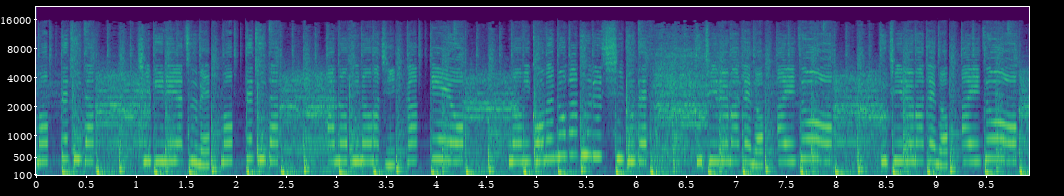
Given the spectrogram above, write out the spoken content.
持ってきた。ちぎり集め持ってきた。あの日の味が家を。飲み込むのが苦しくて。朽ちるまでの愛憎朽ちるまでの愛憎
